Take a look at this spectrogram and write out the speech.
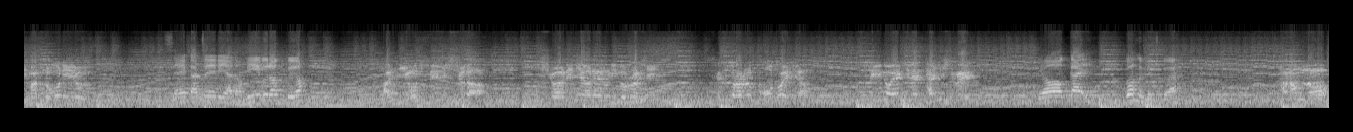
今どこにいる？生活エリアの B ブロックよ。犯人を追跡中だ。敵はリニアレールに乗るらしい。セントラルポート駅だ。次の駅で待機してくれ。了解。5分で着くわ。頼むぞ。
